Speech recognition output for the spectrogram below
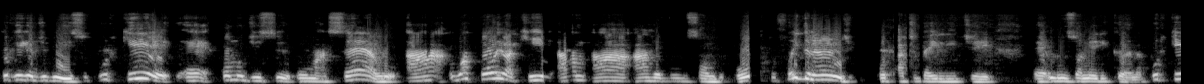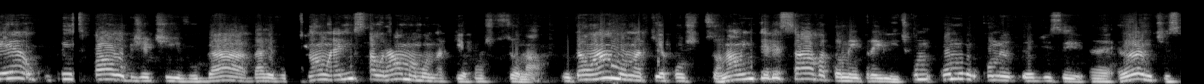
por que eu digo isso? Porque, é, como disse o Marcelo, a, o apoio aqui à, à, à Revolução do Porto foi grande por parte da elite é, luso-americana, porque o principal objetivo da, da Revolução era instaurar uma monarquia constitucional. Então, a monarquia constitucional interessava também para a elite. Como, como, como eu, eu disse é, antes,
